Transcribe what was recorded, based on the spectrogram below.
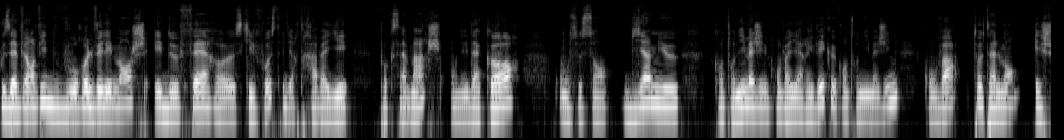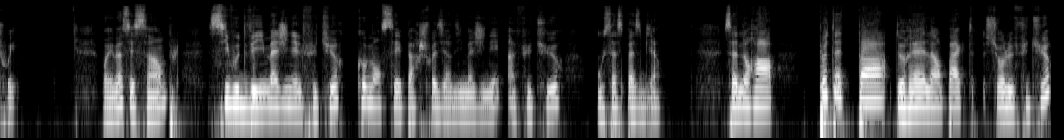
vous avez envie de vous relever les manches et de faire euh, ce qu'il faut, c'est-à-dire travailler pour que ça marche? On est d'accord, on se sent bien mieux quand on imagine qu'on va y arriver que quand on imagine qu'on va totalement échouer. Bon, et ben c'est simple. Si vous devez imaginer le futur, commencez par choisir d'imaginer un futur où ça se passe bien. Ça n'aura peut-être pas de réel impact sur le futur,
